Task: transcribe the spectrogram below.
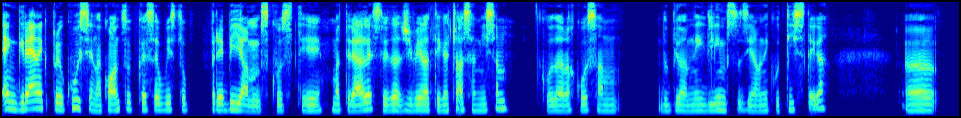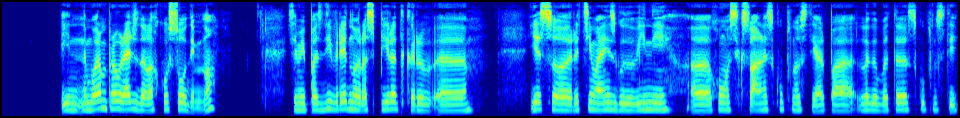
en grenek preokus je na koncu, ki se v bistvu prebijam skozi te materijale, seveda živela tega časa nisem, tako da lahko sem dobivam nek glimpse oziroma nek vtis tega. Uh, in ne morem prav reči, da lahko sodim. No? Se mi pa zdi vredno razpirati, ker uh, jaz so recimo eni zgodovini uh, homoseksualne skupnosti ali pa LGBT skupnosti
